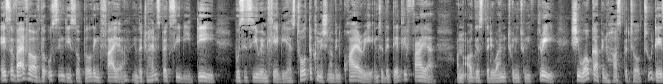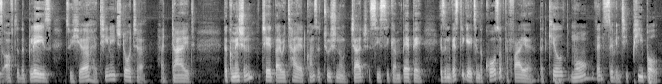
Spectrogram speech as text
A survivor of the Usindiso building fire in the Johannesburg CBD, Busisiwe Mhlebi, has told the Commission of Inquiry into the deadly fire on August 31, 2023, she woke up in hospital two days after the blaze to hear her teenage daughter had died. The commission, chaired by retired constitutional judge Sisi Khampepe, is investigating the cause of the fire that killed more than 70 people.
